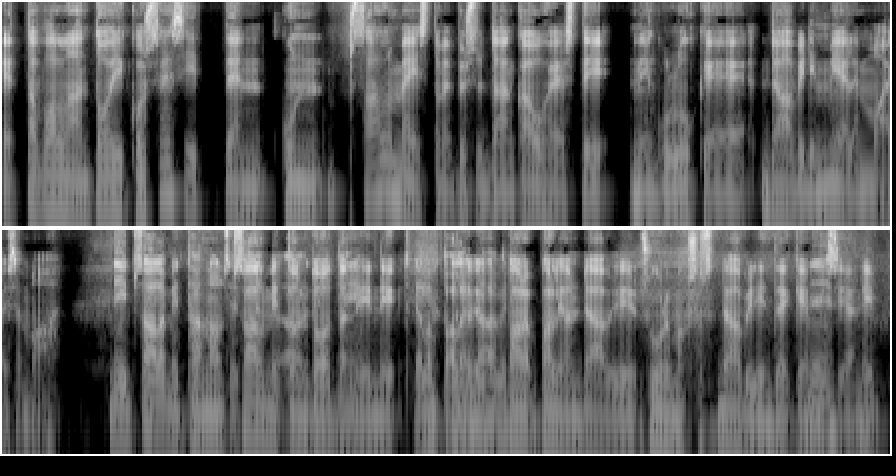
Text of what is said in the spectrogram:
Että tavallaan toiko se sitten, kun psalmeista me pystytään kauheasti niin kuin lukee Daavidin mielenmaisemaa. Niin, psalmithan on. Psalmit on tuota, niin, niin, Siellä on paljon Daavidin. pal- paljon Daavidin, suurimmaksi Daavidin tekemisiä, niin, niin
